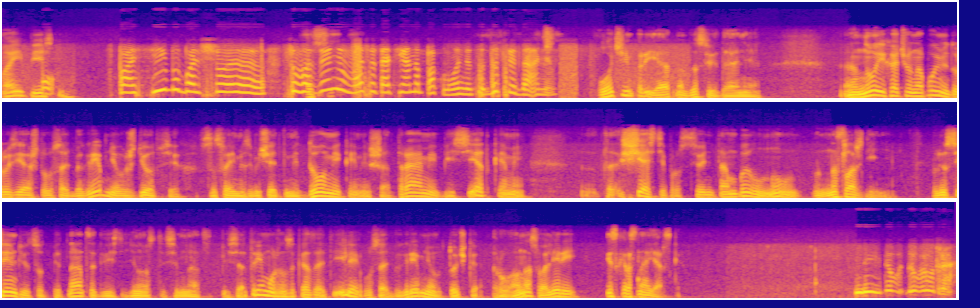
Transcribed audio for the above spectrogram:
мои песни. О, спасибо большое. С уважением, спасибо. ваша Татьяна Поклонница. До свидания. Очень приятно. До свидания. Ну и хочу напомнить, друзья, что усадьба Гребнева ждет всех со своими замечательными домиками, шатрами, беседками. Счастье просто сегодня там был, ну, наслаждение. Плюс семь девятьсот пятнадцать двести девяносто семнадцать пятьдесят три можно заказать или усадьба Гребнева.ру. А у нас Валерий из Красноярска. Доброе утро.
